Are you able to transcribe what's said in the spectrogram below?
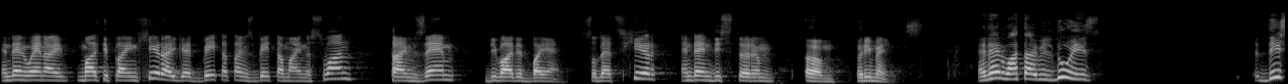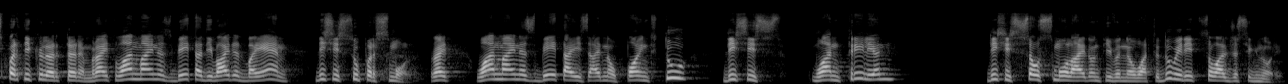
and then when I multiply in here, I get beta times beta minus 1 times m divided by n. So that's here, and then this term um, remains. And then what I will do is this particular term, right, 1 minus beta divided by n, this is super small, right? 1 minus beta is, I don't know, 0.2. This is 1 trillion. This is so small, I don't even know what to do with it, so I'll just ignore it,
